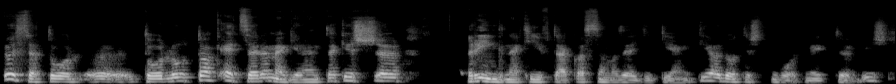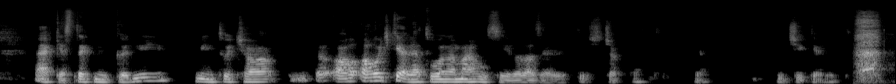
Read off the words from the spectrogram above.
összetorlódtak, egyszerre megjelentek, és Ringnek hívták azt hiszem az egyik ilyen kiadót, és volt még több is. Elkezdtek működni, mint hogyha, ahogy kellett volna már 20 évvel azelőtt is, csak hát, ja, így sikerült.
